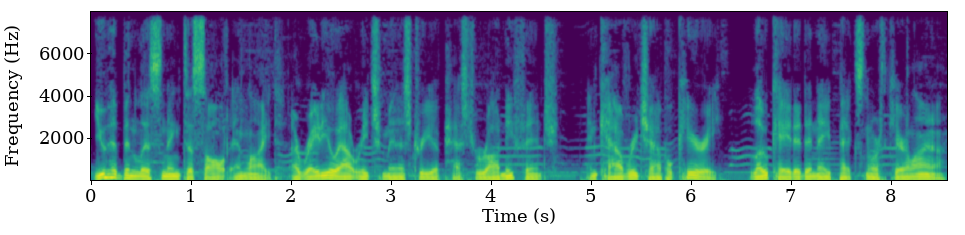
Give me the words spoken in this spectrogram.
You have been listening to Salt and Light, a radio outreach ministry of Pastor Rodney Finch and Calvary Chapel Cary, located in Apex, North Carolina.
